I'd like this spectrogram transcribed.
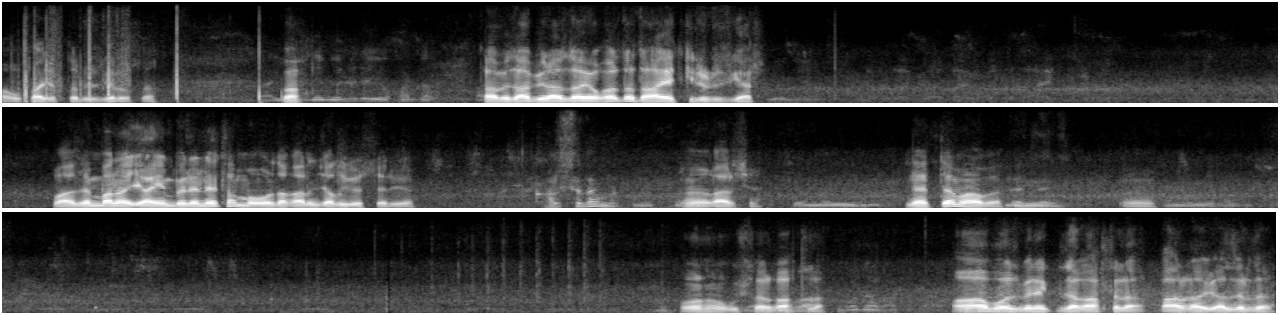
Ha, ufacıkta rüzgar olsa. Bak. Tabii daha biraz daha yukarıda daha etkili rüzgar. Bazen bana yayın böyle net ama orada karıncalı gösteriyor. Karşıda mı? Hı, karşı. Net değil mi abi? Evet, İyi. evet. Hı. Oha kuşlar da var. Aa bozbenekli de kalktı la. Karga kaldırdı.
